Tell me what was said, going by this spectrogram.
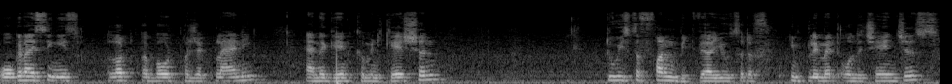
Organizing is a lot about project planning and again communication. Two is the fun bit where you sort of implement all the changes.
